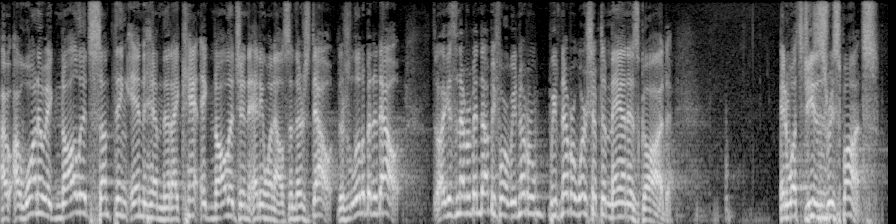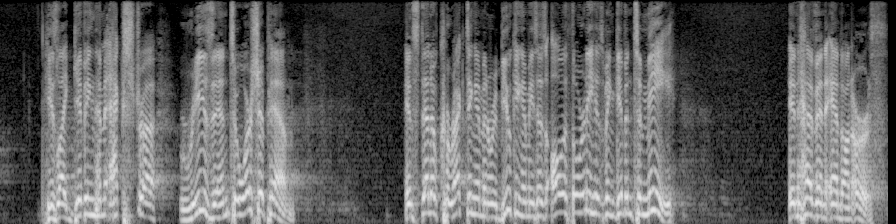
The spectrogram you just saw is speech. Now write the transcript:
I, I, want to acknowledge something in him that I can't acknowledge in anyone else. And there's doubt. There's a little bit of doubt. Like it's never been done before. We've never, we've never worshiped a man as God. And what's Jesus' response? He's like giving them extra reason to worship him. Instead of correcting him and rebuking him, he says, All authority has been given to me in heaven and on earth.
